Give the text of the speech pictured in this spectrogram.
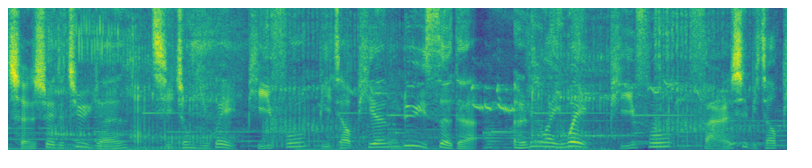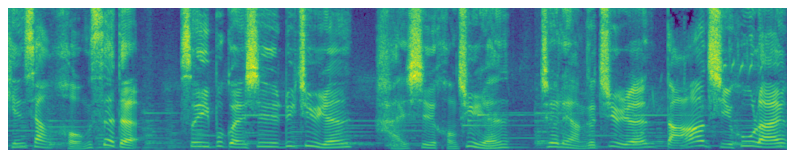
沉睡的巨人，其中一位皮肤比较偏绿色的，而另外一位皮肤反而是比较偏向红色的。所以不管是绿巨人还是红巨人，这两个巨人打起呼来，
